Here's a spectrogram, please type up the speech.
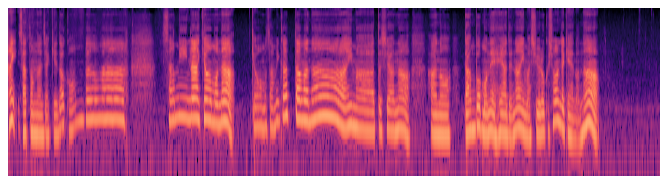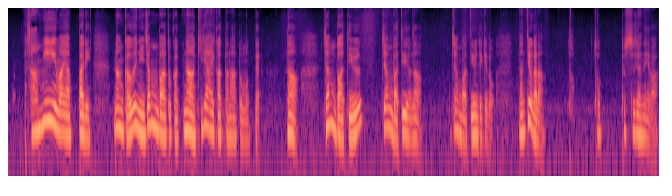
はい、佐藤なんじゃけど、こんばんは。寒いな、今日もな。今日も寒かったわな。今、私はな、あの、暖房もね、部屋でな、今収録しょんじゃけどな。寒いわ、やっぱり。なんか上にジャンバーとかな、着りゃいかったなと思って。なあ、ジャンバーって言う？ジャンバーって言うよな。ジャンバーって言うんじゃけど。なんて言うかな？トトップスじゃねえわ。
